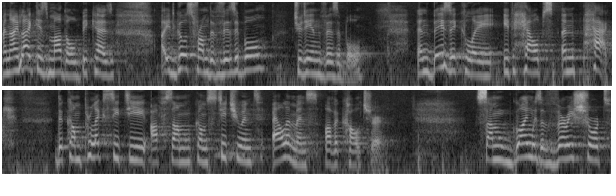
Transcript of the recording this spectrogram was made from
And I like his model because it goes from the visible to the invisible. And basically, it helps unpack the complexity of some constituent elements of a culture. So I'm going with a very short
